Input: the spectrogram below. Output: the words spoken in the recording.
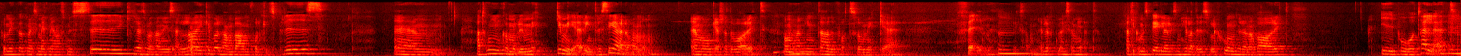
får mycket uppmärksamhet med hans musik, det känns som att han är så här likeable, han vann Folkets pris. Ehm, att hon kommer bli mycket mer intresserad av honom än vad hon kanske hade varit om han inte hade fått så mycket fame, Mm. liksom, eller uppmärksamhet. Att det kommer spegla liksom hela deras relation, hur den har varit i, på hotellet. Eh,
